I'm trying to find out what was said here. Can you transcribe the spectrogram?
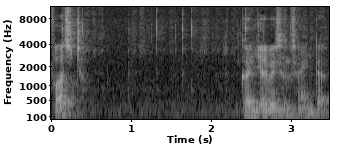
फ़र्स्ट कंजर्वेशन सेंटर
